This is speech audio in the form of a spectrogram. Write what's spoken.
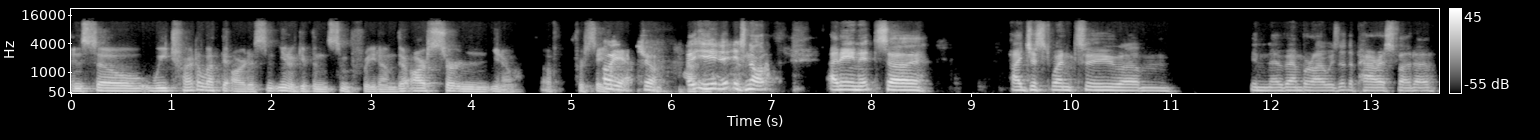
And so we try to let the artists, you know, give them some freedom. There are certain, you know, uh, for safety. Oh yeah, sure. It's not. I mean, it's. uh I just went to um, in November, I was at the Paris photo.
